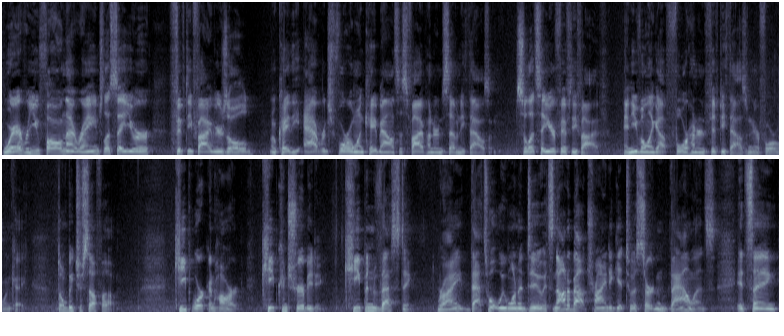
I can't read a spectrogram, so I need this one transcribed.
Wherever you fall in that range, let's say you're 55 years old, okay, the average 401k balance is 570,000. So let's say you're 55 and you've only got 450,000 in your 401k. Don't beat yourself up. Keep working hard. Keep contributing keep investing right? That's what we want to do. It's not about trying to get to a certain balance. It's saying,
